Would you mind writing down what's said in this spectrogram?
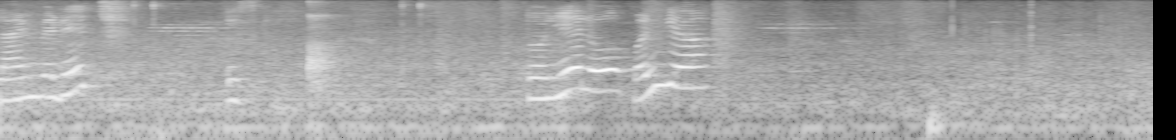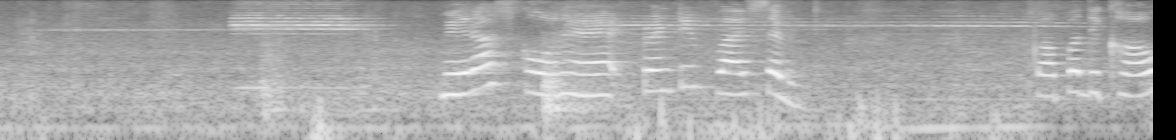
लाइन वेडेज इसकी। तो ये लो, बन गया। पापा दिखाओ।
